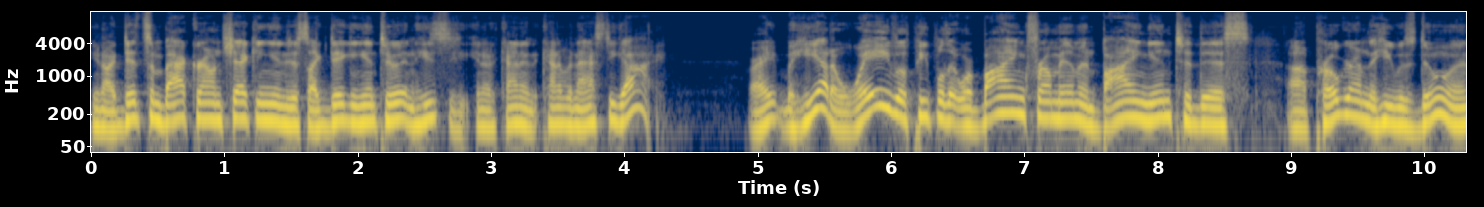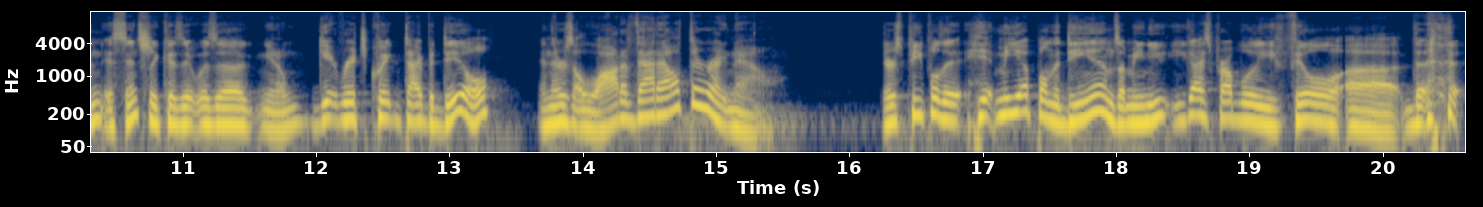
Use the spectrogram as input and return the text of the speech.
"You know, I did some background checking and just like digging into it, and he's you know kind of kind of a nasty guy, right?" But he had a wave of people that were buying from him and buying into this uh, program that he was doing, essentially because it was a you know get rich quick type of deal, and there's a lot of that out there right now. There's people that hit me up on the DMs. I mean, you, you guys probably feel uh, the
